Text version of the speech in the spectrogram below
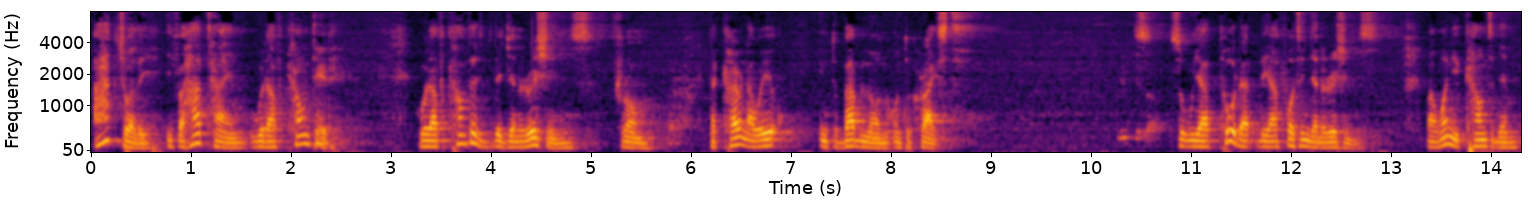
Actually, if I had time, would have counted, would have counted the generations from the carrying away into Babylon unto Christ. So we are told that there are 14 generations. But when you count them,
